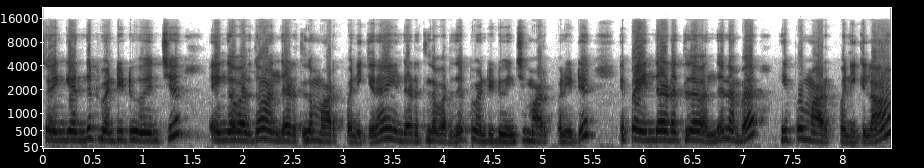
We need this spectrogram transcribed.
ஸோ இங்கேருந்து டுவெண்ட்டி டூ இன்ச்சு எங்கே வருதோ அந்த இடத்துல மார்க் பண்ணிக்கிறேன். இந்த இடத்துல வருது டுவெண்ட்டி டூ இன்ச்சு மார்க் பண்ணிவிட்டு இப்போ இந்த இடத்துல வந்து நம்ம ஹிப்பு மார்க் பண்ணிக்கலாம்.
